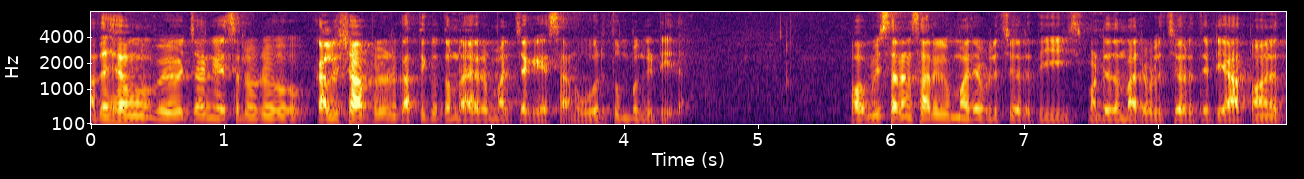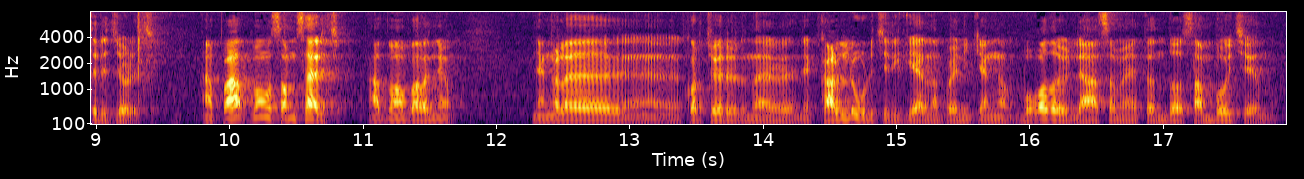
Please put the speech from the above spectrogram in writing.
അദ്ദേഹം ഉപയോഗിച്ച കേസിൽ ഒരു കൽഷാപ്പിൽ ഒരു കത്തിക്കുത്തുണ്ടായാലും മരിച്ച കേസാണ്. ഒരു തുമ്പും കിട്ടിയില്ല. ഹോമി സരൻ സാർ ഇവന്മാരെ വിളിച്ചു വരുത്തി പണ്ഡിതന്മാരെ വിളിച്ചു വരുത്തിയിട്ട് ഈ ആത്മാവിനെ തിരിച്ചു വിളിച്ചു. അപ്പോൾ ആത്മാവ് സംസാരിച്ചു. ആത്മാവ് പറഞ്ഞു ഞങ്ങൾ കുറച്ച് പേരിരുന്ന് കള്ള് കുടിച്ചിരിക്കുകയായിരുന്നു. അപ്പോൾ എനിക്കങ്ങ് ബോധമില്ല. ആ സമയത്ത് എന്തോ സംഭവിച്ചതെന്ന്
